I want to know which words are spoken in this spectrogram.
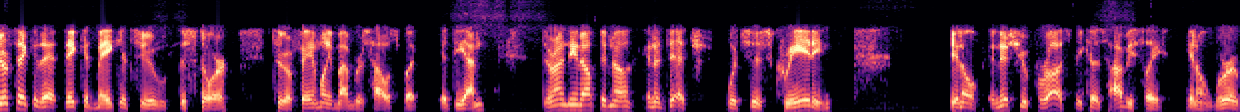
they're thinking that they could make it to the store, to a family member's house, but at the end, they're ending up in a in a ditch, which is creating, you know, an issue for us because obviously, you know, we're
